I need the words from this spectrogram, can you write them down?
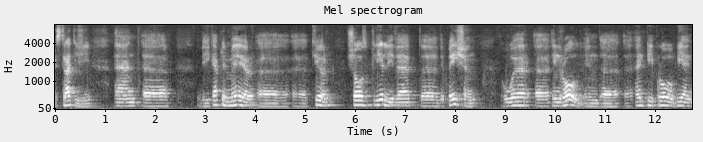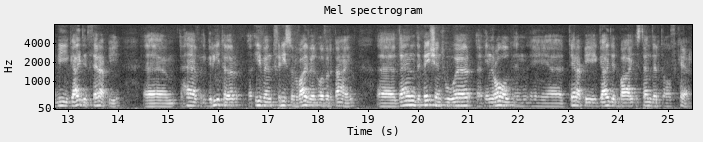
strategy and uh, the Kaplan-Meier uh, curve shows clearly that the patient were uh, enrolled in the uh, NP-Pro BNP guided therapy um, have a greater uh, event-free survival over time than the patient who were enrolled in a therapy guided by standard of care.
